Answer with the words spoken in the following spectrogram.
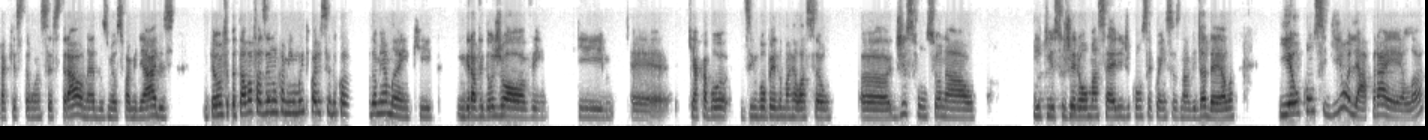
a questão ancestral né, dos meus familiares, então, eu estava fazendo um caminho muito parecido com o da minha mãe, que engravidou jovem, que, é, que acabou desenvolvendo uma relação uh, disfuncional e que isso gerou uma série de consequências na vida dela. E eu consegui olhar para ela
